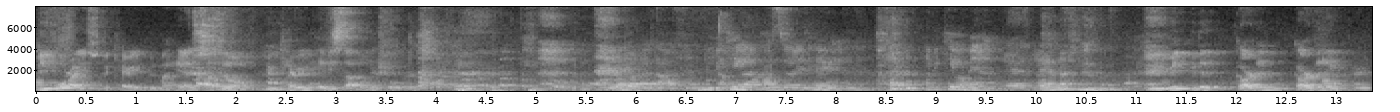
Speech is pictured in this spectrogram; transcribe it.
Before I used to carry it with my hands, but no, you carry heavy stuff on your shoulders. you became a. You became a man. Yes. yes. we, we, we did garden gardening,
